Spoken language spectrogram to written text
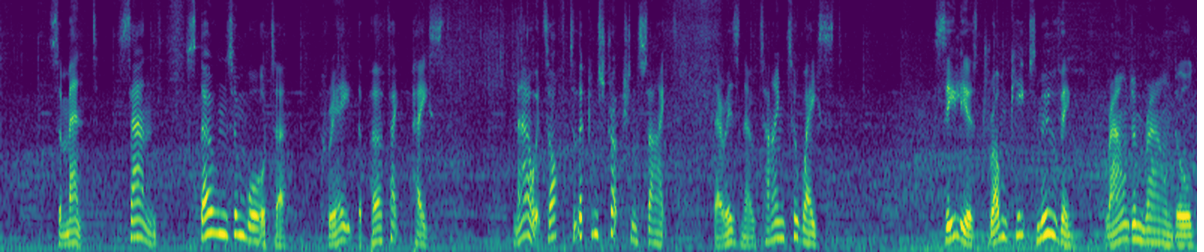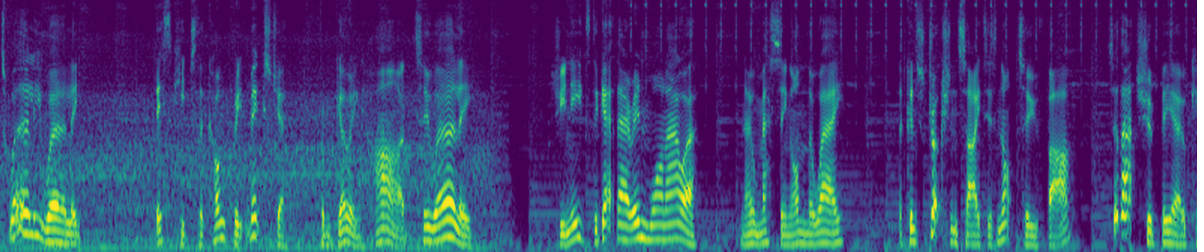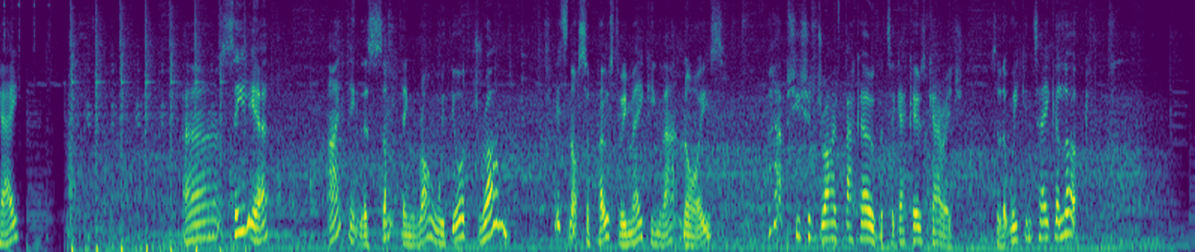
Cement, sand, stones and water create the perfect paste. Now it's off to the construction site. There is no time to waste. Celia's drum keeps moving, round and round, all twirly-whirly. This keeps the concrete mixture from going hard too early. She needs to get there in one hour. No messing on the way. The construction site is not too far, so that should be okay. Uh, Celia, I think there's something wrong with your drum. It's not supposed to be making that noise. Perhaps you should drive back over to Gecko's garage so that we can take a look.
